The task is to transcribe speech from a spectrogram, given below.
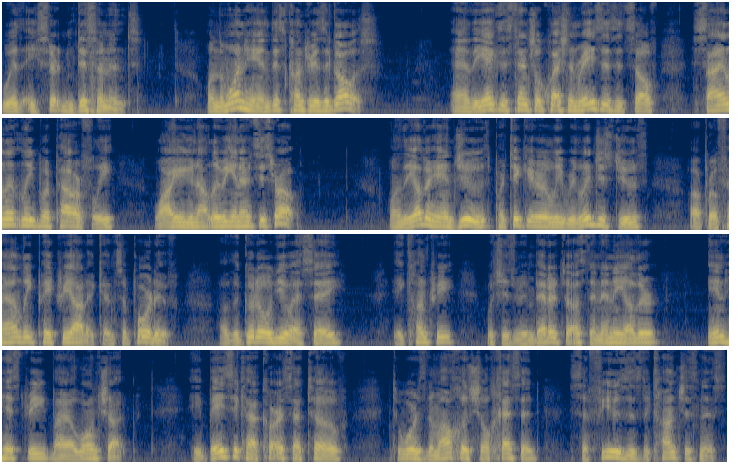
with a certain dissonance. On the one hand, this country is a Golis, and the existential question raises itself silently but powerfully, why are you not living in Eretz Yisrael? On the other hand, Jews, particularly religious Jews, are profoundly patriotic and supportive of the good old USA, a country which has been better to us than any other in history by a long shot. A basic hakaras hatov towards the malchus shel chesed suffuses the consciousness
